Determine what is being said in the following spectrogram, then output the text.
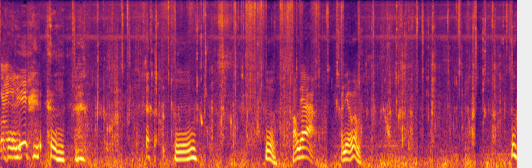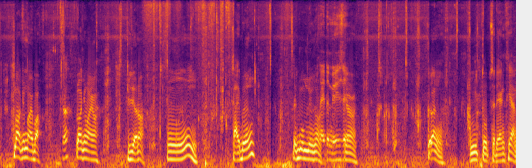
ใหญ่หรืออืม อืมของแท้อันนี้มั้งอืมรอดจังหน่อยบ่ฮะรอดจังหน่อยบ่ที่เหลือเนาะอืมใส่เบิ้งเป็นมุมหนึ่งเนาะใส่ตัวนี้ใส่เนี่ยเครื่องมีตุดแสดงเทียน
